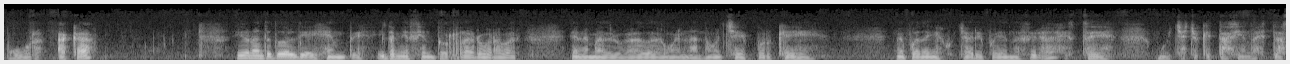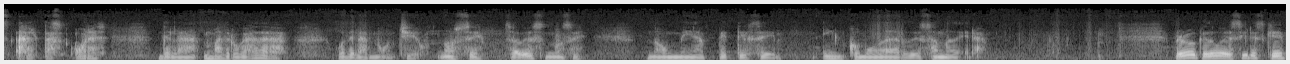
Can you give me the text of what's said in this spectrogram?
por acá, y durante todo el día hay gente. Y también siento raro grabar en la madrugada o en la noche porque me pueden escuchar y pueden decir, ah, este muchacho que está haciendo estas altas horas de la madrugada o de la noche, no sé, ¿sabes? No sé. No me apetece incomodar de esa manera. Pero lo que debo decir es que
